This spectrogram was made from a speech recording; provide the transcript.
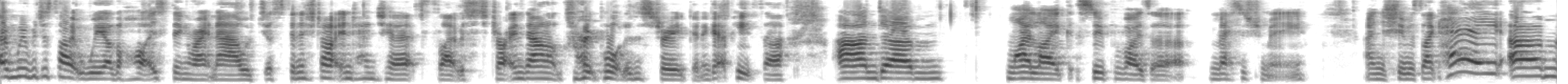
and we were just like, we are the hottest thing right now. We've just finished our internships. Like, we're strutting down Great Portland Street, going to get pizza. And um, my like supervisor messaged me and she was like, "Hey, um,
